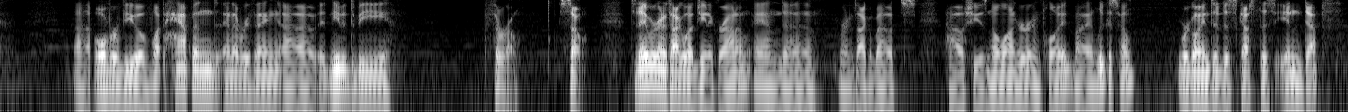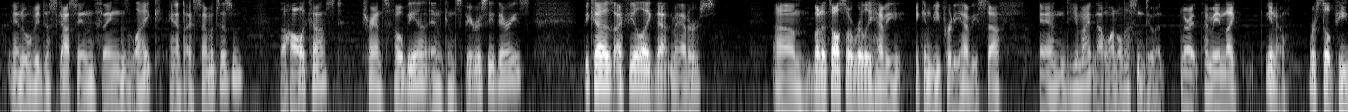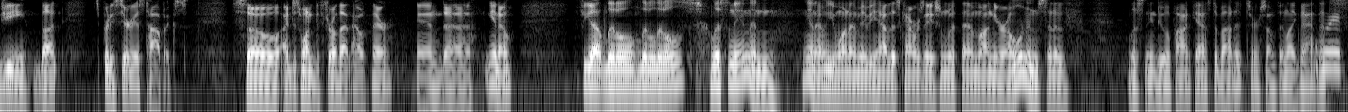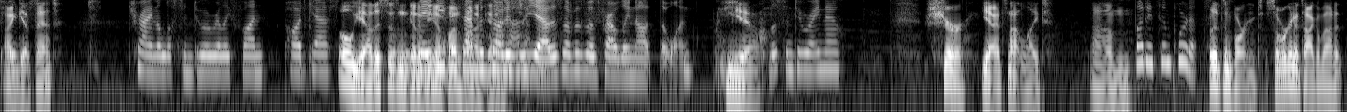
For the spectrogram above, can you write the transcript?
uh, overview of what happened and everything, uh, it needed to be thorough. So today we're going to talk about Gina Carano, and uh, we're going to talk about how she is no longer employed by Lucasfilm. We're going to discuss this in depth, and we'll be discussing things like anti Semitism, the Holocaust, transphobia, and conspiracy theories, because I feel like that matters. Um, but it's also really heavy. It can be pretty heavy stuff, and you might not want to listen to it, right? I mean, like, you know, we're still PG, but it's pretty serious topics. So I just wanted to throw that out there. And, uh, you know, if you got little, little, littles listening and, you know, you want to maybe have this conversation with them on your own instead of listening to a podcast about it or something like that, that's, I get just- that. Just trying to listen to a really fun podcast. Oh, yeah, this isn't going to be a fun this episode podcast. is yeah, this episode's probably not the one Yeah, listen to right now, sure. Yeah, it's not light. But it's important. but it's important. So we're going to talk about it.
